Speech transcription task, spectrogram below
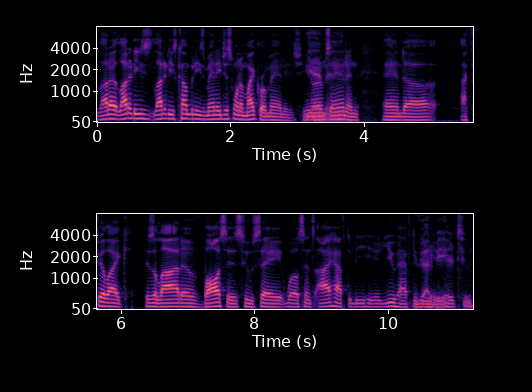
A lot of a lot of these a lot of these companies, man, they just want to micromanage. You know Yeah, what I'm saying? And and uh, I feel like there's a lot of bosses who say, "Well, since I have to be here, you have to You be, got to here. be here too.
